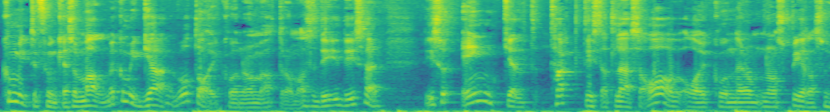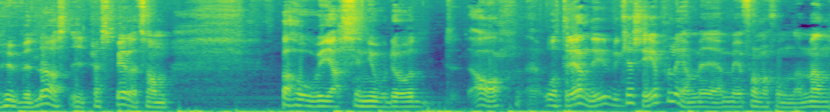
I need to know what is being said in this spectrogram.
Kommer inte funka. Alltså Malmö kommer ju garva åt AIK när de möter dem. Alltså det, det, är så här, det är så enkelt taktiskt att läsa av AIK när de, när de spelar så huvudlöst i pressspelet som Bahoui Yassin gjorde. Och, ja, återigen, det, det kanske är problem med, med formationen men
